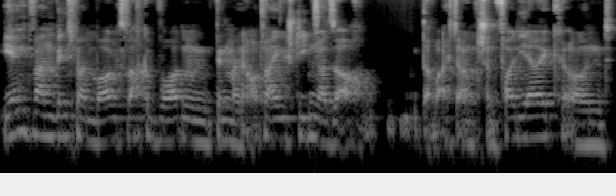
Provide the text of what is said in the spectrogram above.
irgendwann bin ich mal morgens wach geworden und bin in mein Auto eingestiegen, also auch, da war ich dann schon volljährig und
